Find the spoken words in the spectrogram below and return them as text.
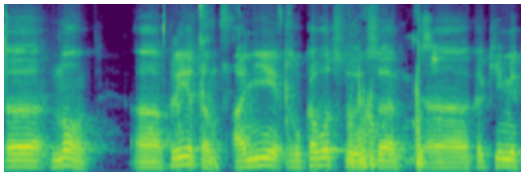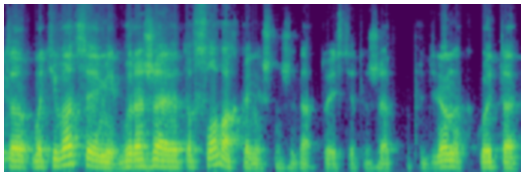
э, но а, при этом они руководствуются а, какими-то мотивациями, выражая это в словах, конечно же, да. То есть это же определенно какой-то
